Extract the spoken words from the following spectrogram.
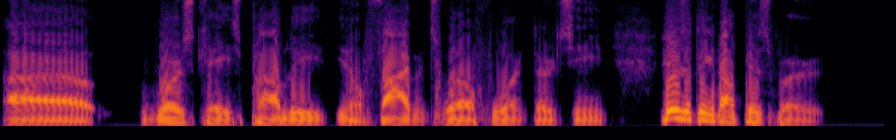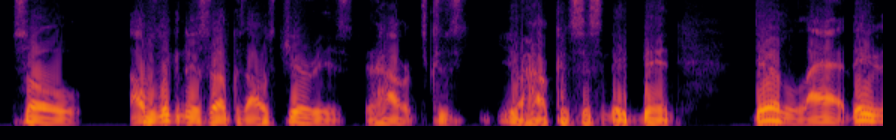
Uh, worst case probably you know five and 12, 4 and thirteen. Here's the thing about Pittsburgh. So I was looking this up because I was curious how because you know how consistent they've been. They're la- they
